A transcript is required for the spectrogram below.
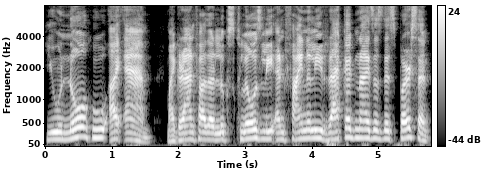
You know who I am. My grandfather looks closely and finally recognizes this person.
